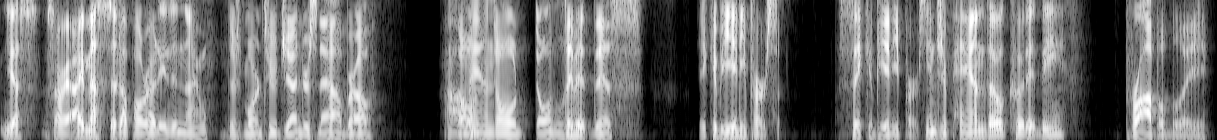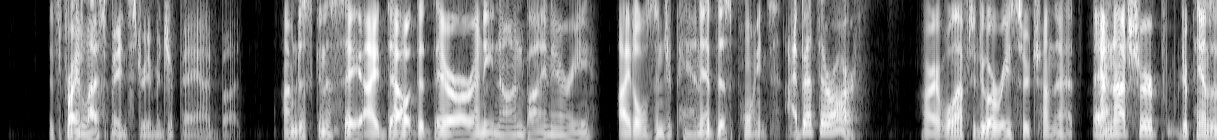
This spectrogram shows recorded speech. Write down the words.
Yes. Sorry, I messed it up already, didn't I? There's more than two genders now, bro. Oh don't man. don't don't limit this. It could be any person. Say it could be any person. In Japan, though, could it be? probably. It's probably less mainstream in Japan, but I'm just gonna say I doubt that there are any non-binary idols in Japan at this point. I bet there are. All right, we'll have to do our research on that. Yeah. I'm not sure Japan's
